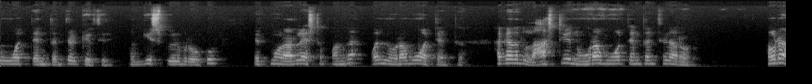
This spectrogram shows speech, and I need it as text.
ಮೂವತ್ತೆಂಟು ಅಂತ ಹೇಳಿ ಕೇಳ್ತೀರಿ. ಮಗ್ಗಿ ಸ್ಪೀಡ್ ಬರಬೇಕು. ಇಪ್ಪತ್ಮೂರು, ಆರ್ಲೆ ಎಷ್ಟಪ್ಪ ಅಂದ್ರೆ ಒಂದು ನೂರ ಮೂವತ್ತೆಂಟು. ಹಾಗಾದ್ರೆ ಲಾಸ್ಟಿಗೆ ನೂರ ಮೂವತ್ತೆಂಟು ಅಂತ ಹೇಳ್ಯಾರ ಅವರು? ಹೌದಾ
